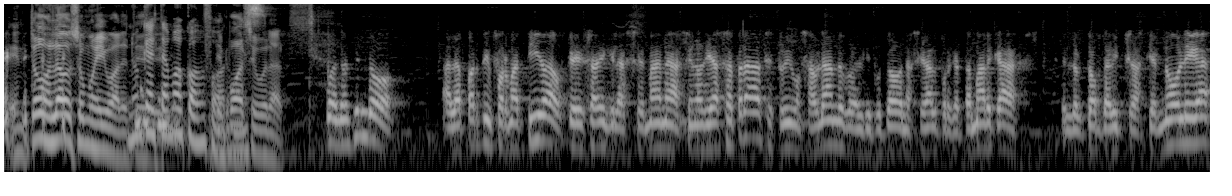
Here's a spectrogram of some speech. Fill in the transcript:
En todos lados somos iguales. Nunca estamos Te puedo conformes. asegurar. Bueno, yendo a la parte informativa, ustedes saben que la semana, hace unos días atrás, estuvimos hablando con el diputado nacional por Catamarca, el doctor David Sebastián Nólega,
